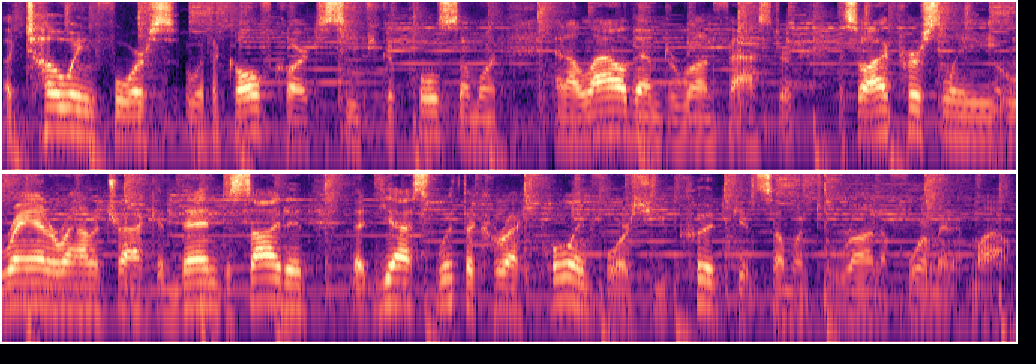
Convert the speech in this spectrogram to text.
a towing force with a golf cart to see if you could pull someone and allow them to run faster. So I personally ran around a track and then decided that yes, with the correct pulling force, you could get someone to run a four minute mile.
